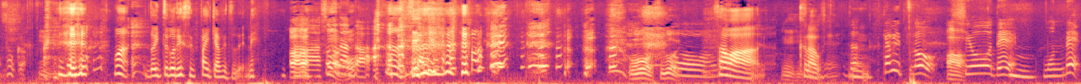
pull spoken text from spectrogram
なそうか。うん、ー まあドイツ語で酸っぱいキャベツだよね。ああそうなんだ。おおすごい、サワうんうんクラウそうね。ザうん。キャベツを塩でうん。揉んで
